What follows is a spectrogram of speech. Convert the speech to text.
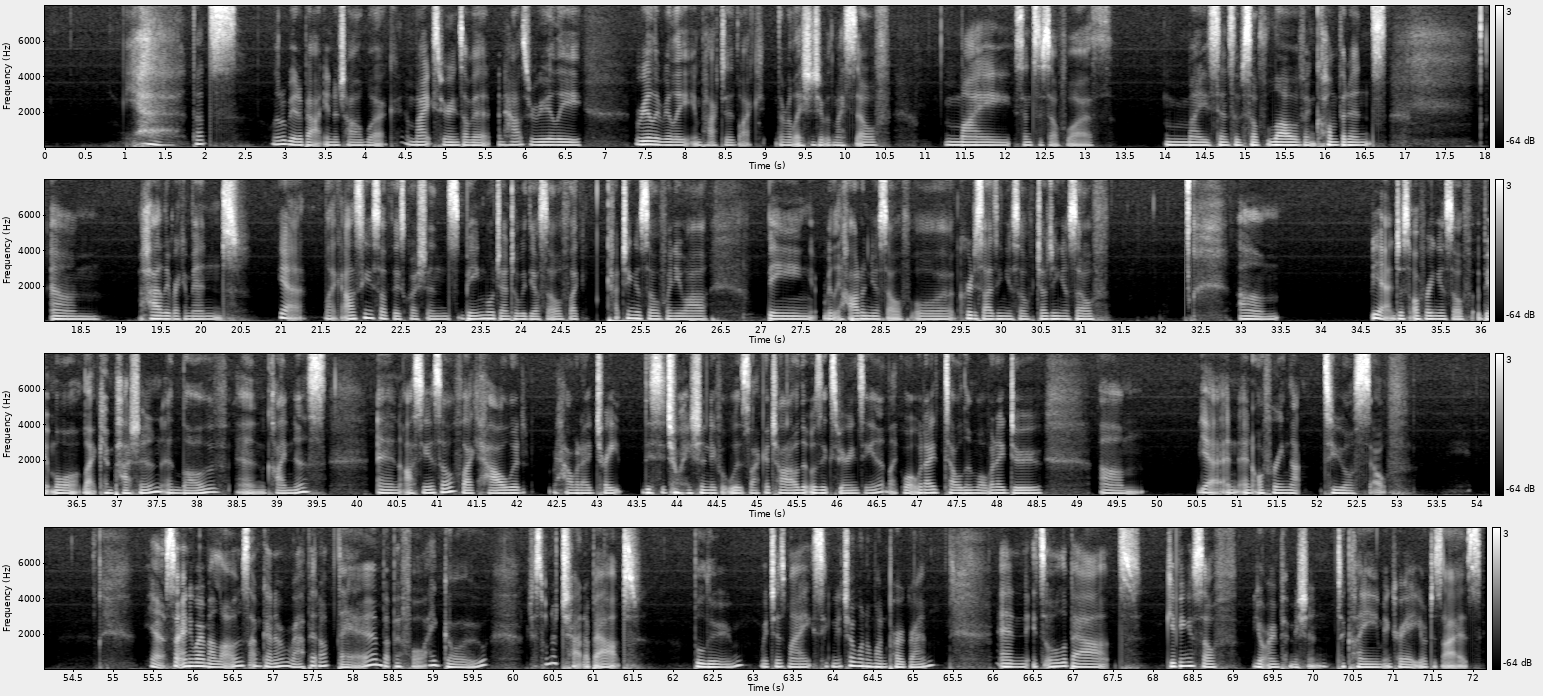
yeah, that's a little bit about inner child work and my experience of it and how it's really, really, really impacted like the relationship with myself, my sense of self worth, my sense of self love and confidence. Um, highly recommend, yeah, like asking yourself those questions, being more gentle with yourself, like catching yourself when you are being really hard on yourself or criticizing yourself, judging yourself. Um, yeah, just offering yourself a bit more like compassion and love and kindness and asking yourself like how would how would I treat this situation if it was like a child that was experiencing it? Like what would i tell them? What would i do? Um yeah and and offering that to yourself. Yeah so anyway my loves i'm gonna wrap it up there but before i go i just want to chat about bloom which is my signature one-on-one program and it's all about giving yourself your own permission to claim and create your desires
